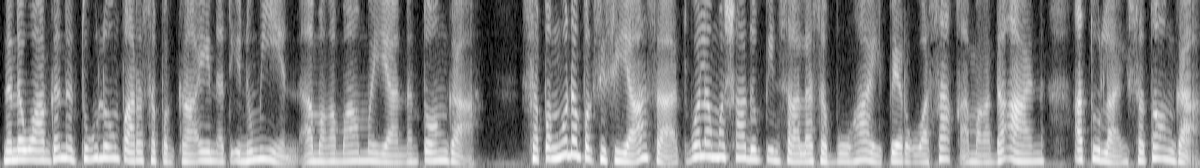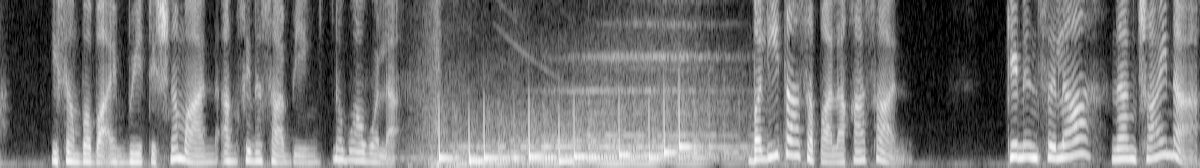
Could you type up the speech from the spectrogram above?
Nanawagan ng tulong para sa pagkain at inumin ang mga mamayan ng Tonga. Sa pangunang pagsisiyasat, walang masyadong pinsala sa buhay pero wasak ang mga daan at tulay sa Tonga. Isang babaeng British naman ang sinasabing nawawala. Balita sa palakasan Kinensela ng China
